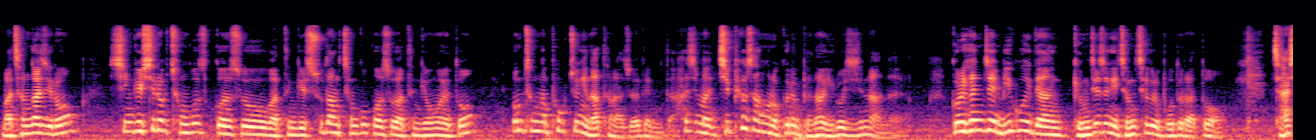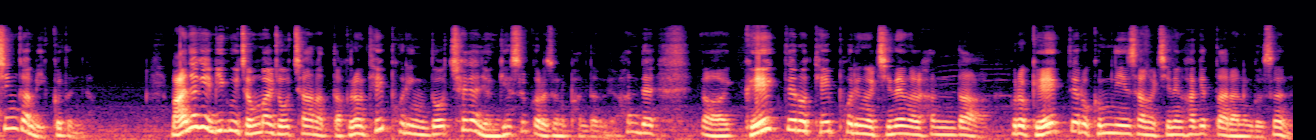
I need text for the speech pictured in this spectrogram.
마찬가지로 신규 실업 청구 건수 같은 게 수당 청구 건수 같은 경우에도 엄청난 폭증이 나타나줘야 됩니다. 하지만 지표상으로 그런 변화가 이루어지지는 않아요. 그리고 현재 미국에 대한 경제적인 정책을 보더라도 자신감이 있거든요. 만약에 미국이 정말 좋지 않았다. 그럼 테이퍼링도 최대한 연기했을 거라 저는 판단해요. 한데 어, 계획대로 테이퍼링을 진행을 한다. 그리고 계획대로 금리 인상을 진행하겠다라는 것은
